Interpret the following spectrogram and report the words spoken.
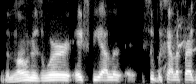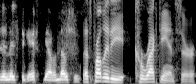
The longest word, expial- supercalifragilisticexpialidocious. That's probably the correct answer.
